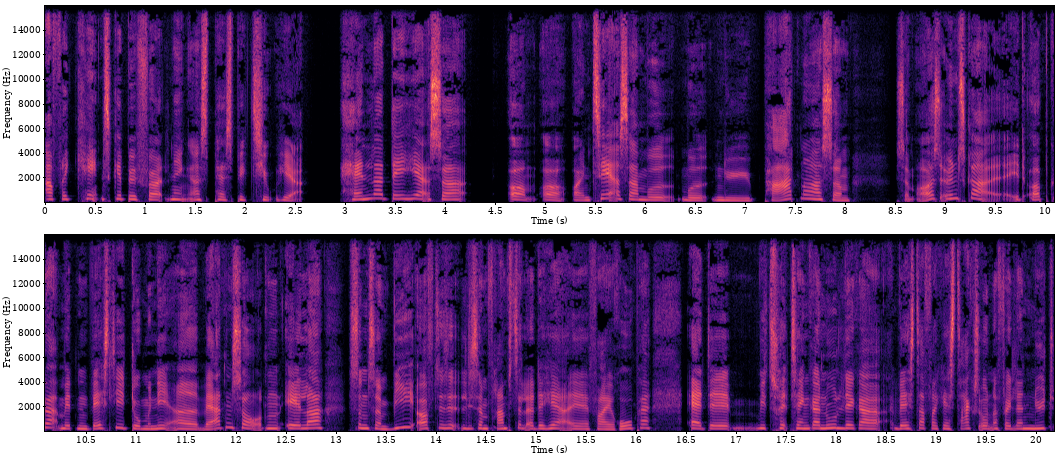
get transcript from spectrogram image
afrikanske befolkningers perspektiv her, handler det her så om at orientere sig mod, mod nye partnere, som, som også ønsker et opgør med den vestlige dominerede verdensorden, eller sådan som vi ofte ligesom fremstiller det her øh, fra Europa, at øh, vi tænker, nu ligger Vestafrika straks under for et eller andet nyt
